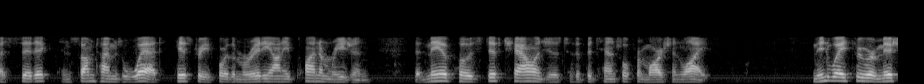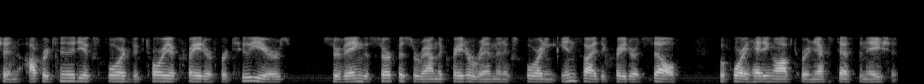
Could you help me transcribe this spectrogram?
acidic, and sometimes wet history for the Meridiani Planum region that may have posed stiff challenges to the potential for Martian life. Midway through her mission, Opportunity explored Victoria Crater for two years, surveying the surface around the crater rim and exploring inside the crater itself before heading off to her next destination.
